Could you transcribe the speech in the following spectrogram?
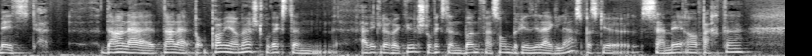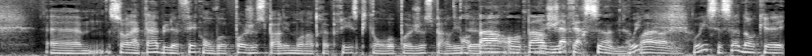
Mais dans la, dans la, premièrement, je trouvais que c'était, avec le recul, je trouvais que c'était une bonne façon de briser la glace parce que ça met en partant euh, sur la table le fait qu'on va pas juste parler de mon entreprise puis qu'on va pas juste parler on de parle, on parle de, la personne oui. Ouais, ouais. oui c'est ça. Donc euh,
